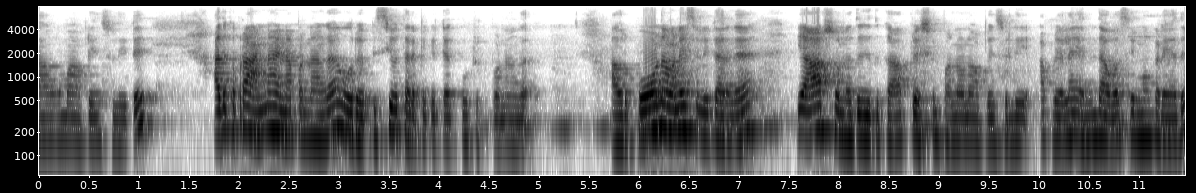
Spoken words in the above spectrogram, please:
தாங்குமா அப்படின்னு சொல்லிட்டு. அதுக்கப்புறம் அண்ணா என்ன பண்ணாங்க ஒரு பிசியோதெரப்பி கிட்ட கூட்டிகிட்டு போனாங்க. அவர் போனவனே சொல்லிட்டாருங்க யார் சொன்னது இதுக்கு ஆப்ரேஷன் பண்ணணும்? அப்படின்னு சொல்லி. அப்படியெல்லாம் எந்த அவசியமும் கிடையாது.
